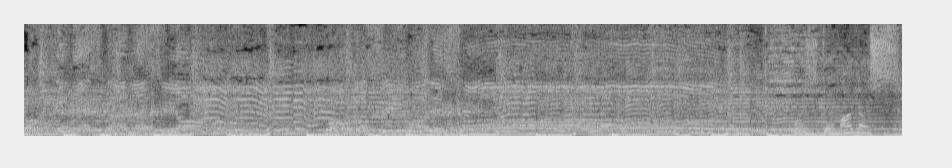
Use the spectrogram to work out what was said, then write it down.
porque en esta nación todos iguales son. Pues de malas.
